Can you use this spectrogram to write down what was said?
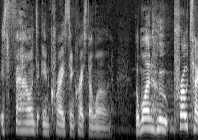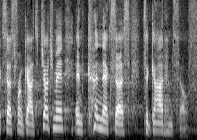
is found in Christ and Christ alone. The one who protects us from God's judgment and connects us to God Himself.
